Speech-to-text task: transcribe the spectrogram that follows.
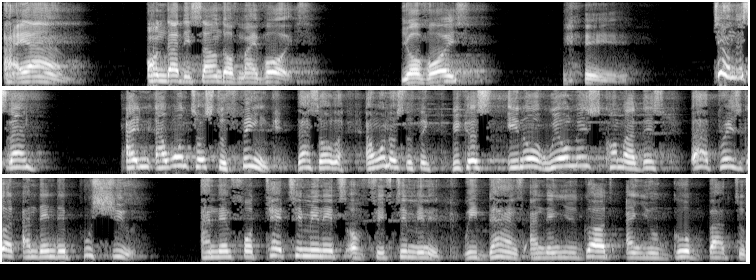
I am, under the sound of my voice. Your voice? Do you understand? I, I want us to think. That's all. I want us to think. Because, you know, we always come at this, ah, praise God, and then they push you. And then for 30 minutes or 15 minutes, we dance, and then you go out and you go back to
